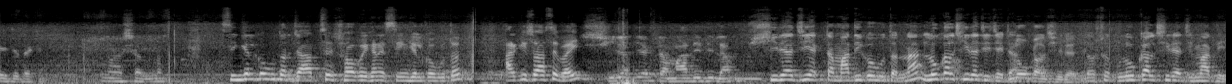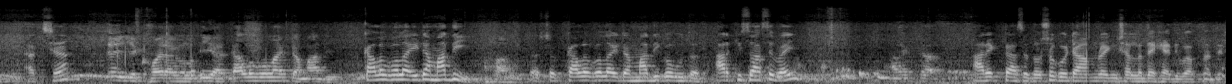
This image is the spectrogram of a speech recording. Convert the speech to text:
এই যে দেখেন মাশাল্লাহ সিঙ্গেল কবুতর যা আছে সব এখানে সিঙ্গেল কবুতর। আর কিছু আছে ভাই? সিরাজি একটা মাদি দিলাম। সিরাজি একটা মাদি কবুতর না? লোকাল সিরাজি যেটা? লোকাল সিরাজি। দর্শক লোকাল সিরাজি মাদি। আচ্ছা। এই যে খয়রা গলা ইয়া কালো গলা একটা মাদি। কালো গলা এটা মাদি? হ্যাঁ। দর্শক কালো গলা এটা মাদি কবুতর। আর কিছু আছে ভাই? আরেকটা আরেকটা আছে। দর্শক ওইটা আমরা ইনশাল্লাহ দেখাই দিব আপনাদের।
